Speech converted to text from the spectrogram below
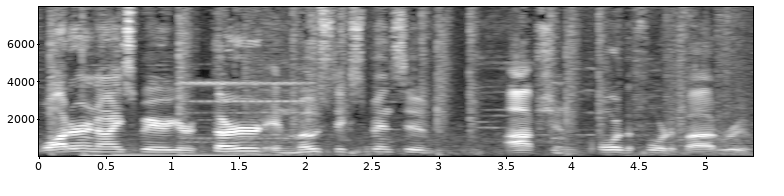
Water and ice barrier, third and most expensive option for the fortified roof.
